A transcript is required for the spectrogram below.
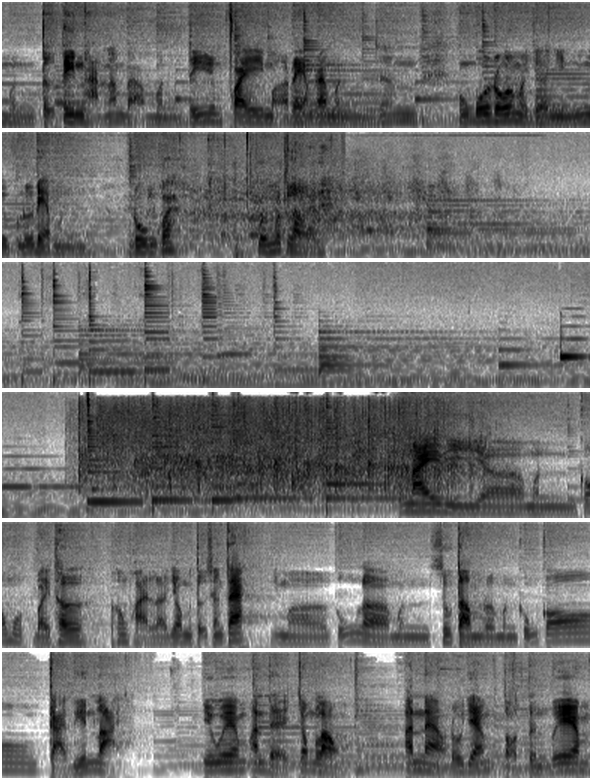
mình tự tin hẳn lắm bảo mình tí quay mở rèm ra mình không bối rối mà giờ nhìn những người phụ nữ đẹp mình run quá quên mất lời này nay thì ờ, mình có một bài thơ, không phải là do mình tự sáng tác, nhưng mà cũng là mình sưu tầm rồi mình cũng có cải biến lại. Yêu em anh để trong lòng anh nào đâu dám tỏ tình với em,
